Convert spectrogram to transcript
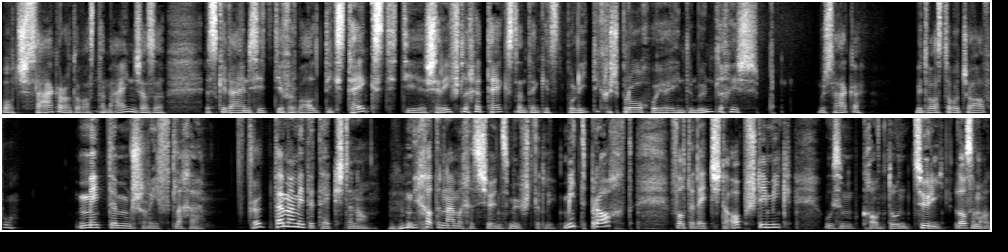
willst sagen oder was du meinst. Also, es gibt einerseits die Verwaltungstext, die schriftlichen Text und dann gibt es die Politikersprache, die ja in der mündlich ist. Ich muss sagen, mit was du anfangen Mit dem Schriftlichen. Gut. Fangen wir mit den Texten an. Mhm. Ich habe nämlich ein schönes Müsterli mitgebracht von der letzten Abstimmung aus dem Kanton Zürich. Los mal.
